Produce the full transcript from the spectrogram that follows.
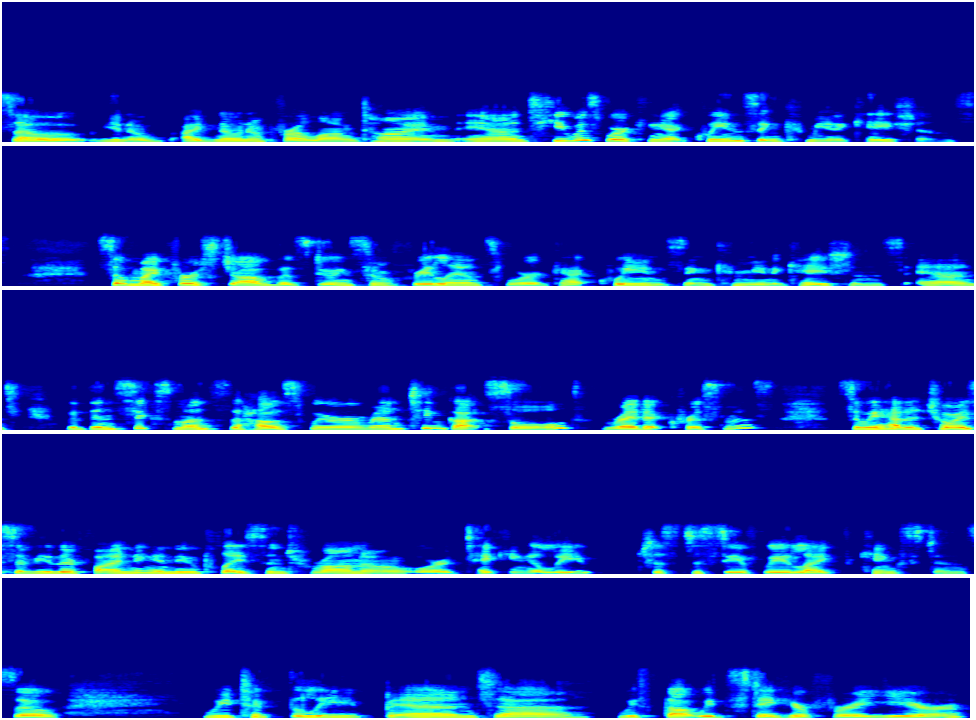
So, you know, I'd known him for a long time and he was working at Queens in communications. So my first job was doing some freelance work at Queens in communications. And within six months, the house we were renting got sold right at Christmas. So we had a choice of either finding a new place in Toronto or taking a leap just to see if we liked Kingston. So we took the leap and uh, we thought we'd stay here for a year.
